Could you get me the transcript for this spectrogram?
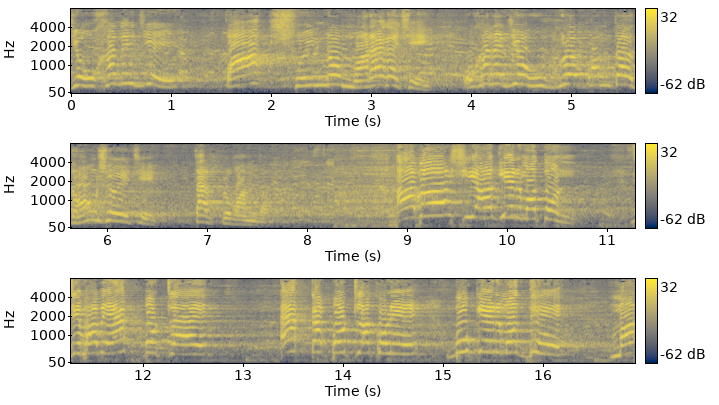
যে ওখানে যে পাক সৈন্য মারা গেছে, ওখানে যে উগ্রপন্থা ধ্বংস হয়েছে, তার প্রমাণ দাও। আবার সে আগের মতন যেভাবে এক পোটলায় পোটলা করে বুকের মধ্যে মা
